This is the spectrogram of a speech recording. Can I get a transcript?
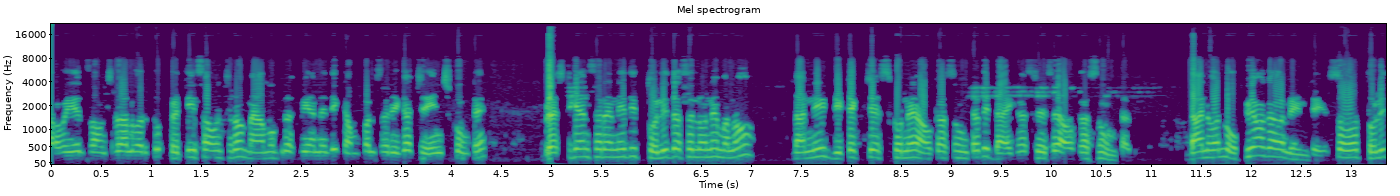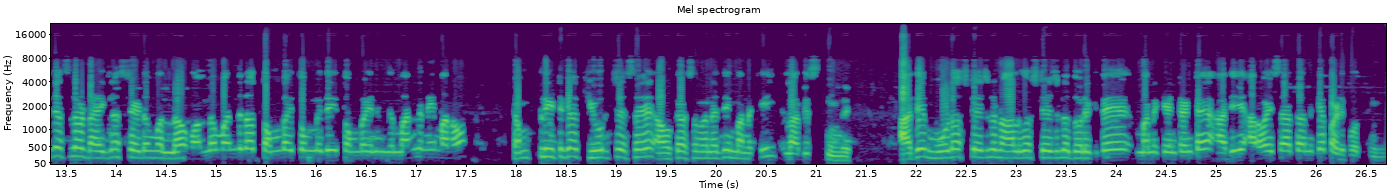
అరవై ఐదు సంవత్సరాల వరకు ప్రతి సంవత్సరం మ్యామోగ్రఫీ అనేది కంపల్సరీగా చేయించుకుంటే బ్రెస్ట్ క్యాన్సర్ అనేది తొలి దశలోనే మనం దాన్ని డిటెక్ట్ చేసుకునే అవకాశం ఉంటుంది డయాగ్నోస్ చేసే అవకాశం ఉంటుంది. దానివల్ల ఉపయోగాలు ఏంటి? సో తొలి దశలో డయాగ్నోస్ చేయడం వల్ల వంద మందిలో తొంభై తొమ్మిది తొంభై ఎనిమిది మందిని మనం కంప్లీట్గా క్యూర్ చేసే అవకాశం అనేది మనకి లభిస్తుంది. అదే మూడో స్టేజ్లో నాలుగో స్టేజ్లో దొరికితే మనకి ఏంటంటే అది అరవై శాతానికే పడిపోతుంది.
